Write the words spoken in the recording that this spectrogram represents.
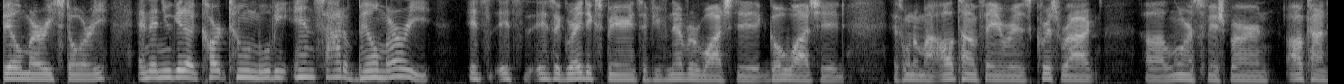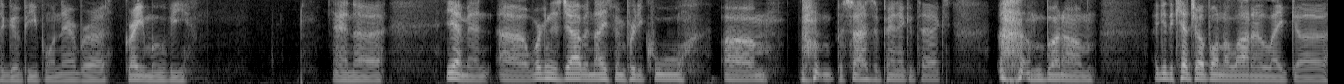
Bill Murray story, and then you get a cartoon movie inside of Bill Murray. It's it's it's a great experience. If you've never watched it, go watch it. It's one of my all-time favorites. Chris Rock, uh, Laurence Fishburne, all kinds of good people in there, bro. Great movie. And uh, yeah, man, uh, working this job at night's been pretty cool. Um, besides the panic attacks, but um, I get to catch up on a lot of like uh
